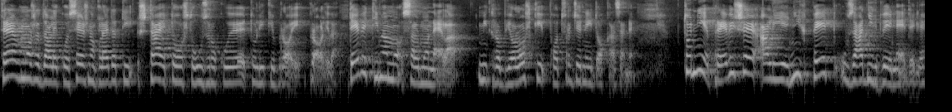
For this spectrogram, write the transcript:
treba možda daleko sežno gledati šta je to što uzrokuje toliki broj proliva. Devet imamo salmonela, mikrobiološki potvrđene i dokazane. To nije previše, ali je njih pet u zadnjih dve nedelje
